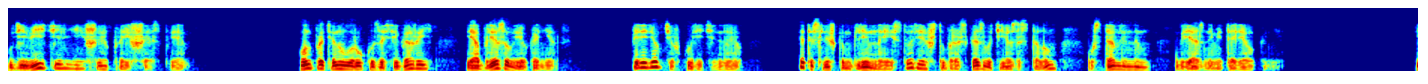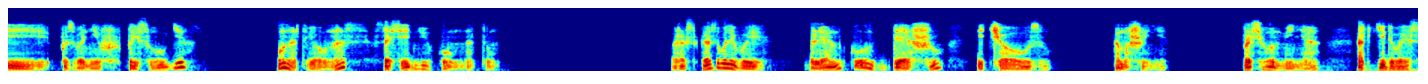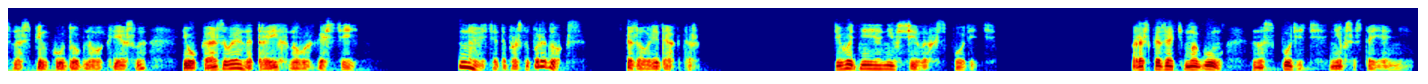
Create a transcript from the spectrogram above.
удивительнейшее происшествие». Он протянул руку за сигарой и обрезал ее конец. «Перейдемте в курительную. Это слишком длинная история, чтобы рассказывать ее за столом, уставленным грязными тарелками» и, позвонив прислуге, он отвел нас в соседнюю комнату. Рассказывали вы Бленку, Дэшу и Чоузу о машине? Просил он меня, откидываясь на спинку удобного кресла и указывая на троих новых гостей. «Но ведь это просто парадокс», — сказал редактор. «Сегодня я не в силах спорить. Рассказать могу, но спорить не в состоянии.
